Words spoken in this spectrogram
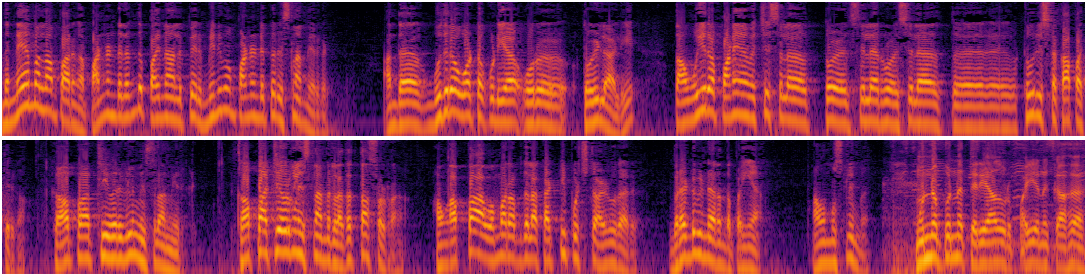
அந்த நேம் எல்லாம் பாருங்க பன்னெண்டுல இருந்து பதினாலு பேர் மினிமம் பன்னெண்டு பேர் இஸ்லாமியர்கள். அந்த குதிரை ஓட்டக்கூடிய ஒரு தொழிலாளி தான் உயிரை பணையம் வச்சு சில தொ- சிலர் சில டூரிஸ்ட காப்பாத்திருக்கான். காப்பாற்றியவர்களும் இஸ்லாமியர்கள். காப்பாற்றியவர்களும் இஸ்லாமியர்கள் அதைத்தான் சொல்றாங்க அவங்க அப்பா உமர் அப்துல்லா கட்டி பிடிச்சிட்டு அழுகுறாரு. பிரெட் வின்னர் அந்த பையன். அவன் முஸ்லீம். முன்ன பின்ன தெரியாத ஒரு பையனுக்காக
